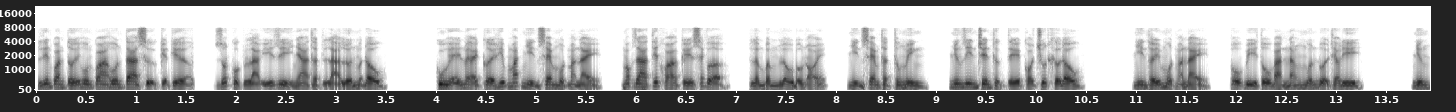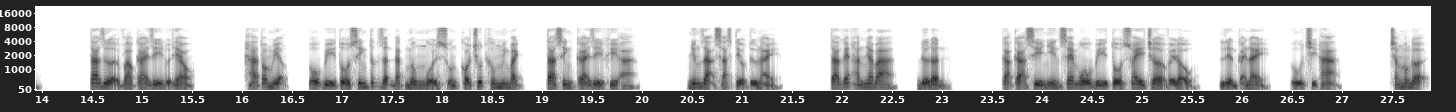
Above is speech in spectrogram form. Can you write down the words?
liên quan tới hôm qua hôn ta sự kiện kia, rốt cuộc là ý gì nha, thật là lớn mật đâu. Cụ hễ này cười híp mắt nhìn xem một màn này, móc ra tiết khóa kế sách vở, lầm bầm lầu đầu nói, nhìn xem thật thông minh, nhưng Jin trên thực tế có chút khờ đâu. Nhìn thấy một màn này ô bị tô bản năng muốn đuổi theo đi. Nhưng, ta dựa vào cái gì đuổi theo? Há to miệng ổ bị tổ sinh tức giận đặt mông ngồi xuống có chút không minh bạch, ta sinh cái gì khi à nhưng dạ sạt tiểu từ này, ta ghét hắn nha ba, đứa đần. Cả cạ xì nhìn xem ổ bị tổ xoay trở về đầu, liền cái này u chị hạ chẳng mong đợi.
